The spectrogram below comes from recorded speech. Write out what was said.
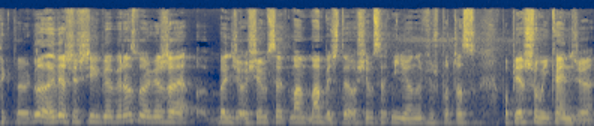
Tak to wygląda. Wiesz, jeśli biorąc pod uwagę, że będzie 800, ma, ma być te 800 milionów już podczas, po pierwszym weekendzie,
